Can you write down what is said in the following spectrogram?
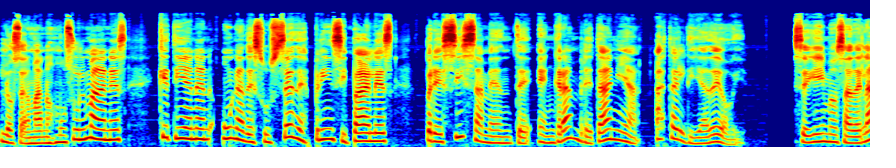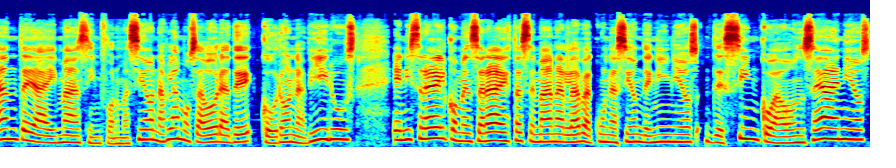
los hermanos musulmanes, que tienen una de sus sedes principales precisamente en Gran Bretaña hasta el día de hoy. Seguimos adelante, hay más información. Hablamos ahora de coronavirus. En Israel comenzará esta semana la vacunación de niños de 5 a 11 años.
